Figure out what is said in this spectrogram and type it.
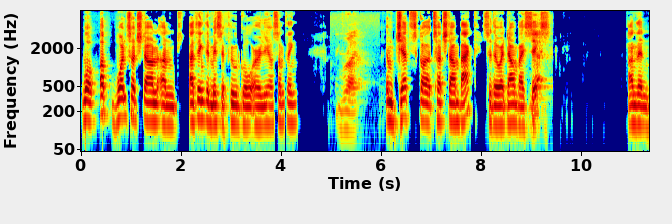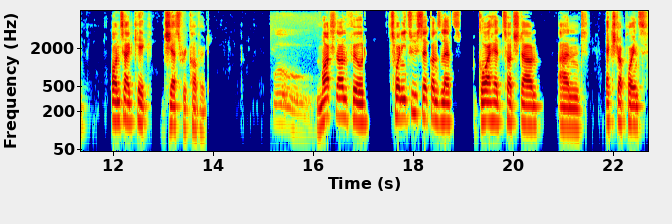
Well, up one touchdown, and I think they missed a field goal early or something. Right. Um, Jets got a touchdown back, so they were down by Yeah. six. And then onside kick, Jets recovered. Ooh. March downfield, 22 seconds left, go ahead touchdown, and extra points,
